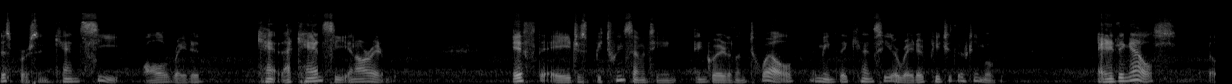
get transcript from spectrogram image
this person can see all rated, can that can see an R-rated movie. If the age is between 17 and greater than 12, it means they can see a rated PG-13 movie. Anything else, the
